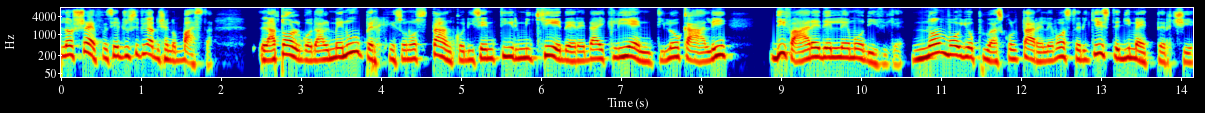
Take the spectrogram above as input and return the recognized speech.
lo chef si è giustificato dicendo basta, la tolgo dal menù perché sono stanco di sentirmi chiedere dai clienti locali di fare delle modifiche. Non voglio più ascoltare le vostre richieste di metterci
